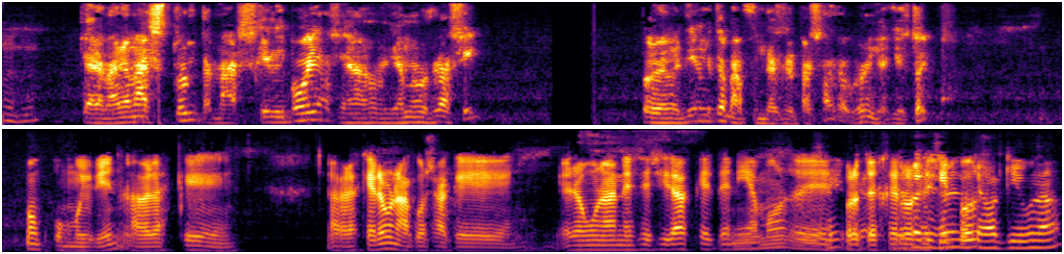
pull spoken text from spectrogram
Uh -huh. Que la manera más tonta, más gilipollas, llamémoslo así. Pues me metí en el tema fundas del pasado, bueno, y aquí estoy. Bueno, pues muy bien, la verdad es que la verdad es que era una cosa que era una necesidad que teníamos de sí, proteger yo los equipos. Tengo aquí una,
